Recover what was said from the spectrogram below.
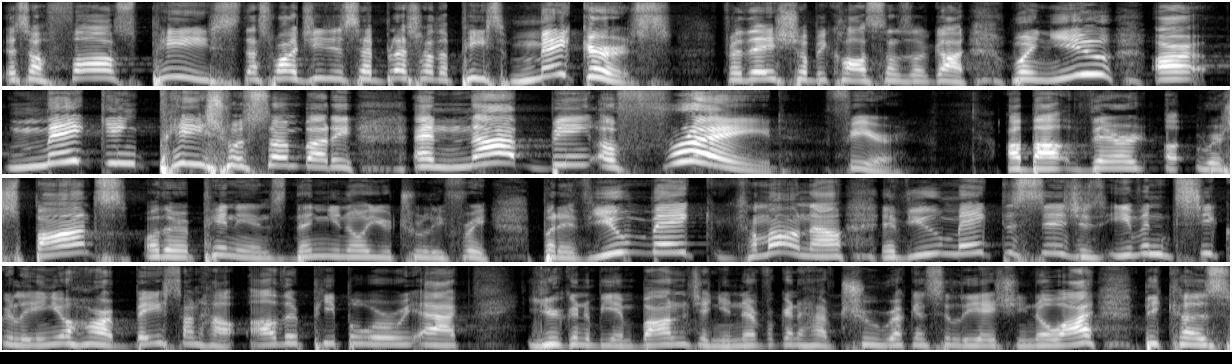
It's a false peace. That's why Jesus said, Blessed are the peacemakers, for they shall be called sons of God. When you are making peace with somebody and not being afraid, fear, about their uh, response or their opinions, then you know you're truly free. But if you make, come on now, if you make decisions, even secretly in your heart, based on how other people will react, you're going to be in bondage and you're never going to have true reconciliation. You know why? Because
